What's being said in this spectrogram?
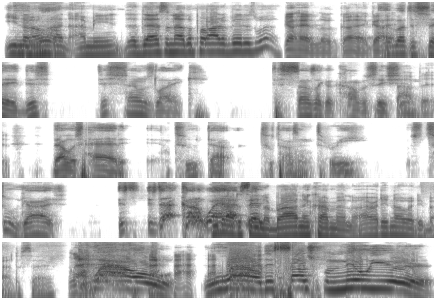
You You know, know- I, I mean, that's another part of it as well. Go ahead, Lou. Go ahead. Go ahead. I was about to say this. This sounds like this sounds like a conversation Stop it. that was had in 2000, 2003. It was two guys. Is is that kind of what He about to say? LeBron and Carmelo. I already know what he about to say. Wow. wow, this sounds familiar.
